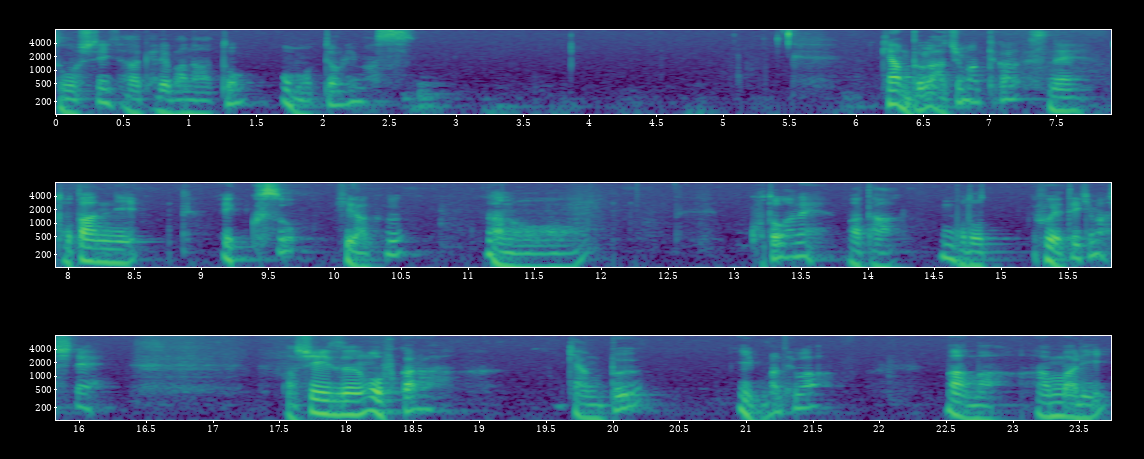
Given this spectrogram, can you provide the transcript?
過ごしていただければなと思っております。キャンプが始まってからですね途端に X を開くあのことがねまた戻増えてきまして、シーズンオフからキャンプインまではまあまああんまり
